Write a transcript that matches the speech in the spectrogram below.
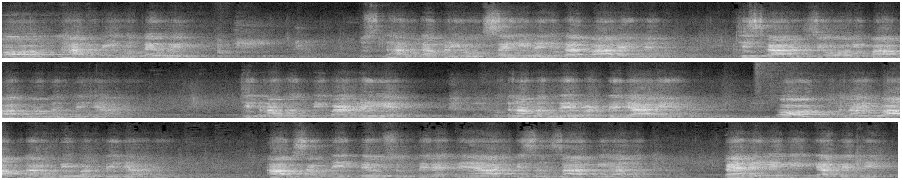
और धर्म भी होते हुए उस धर्म का प्रयोग सही नहीं कर पा रहे हैं। जिस कारण से और ही पाप आत्मा बनते जा रहे जितना भक्ति बढ़ रही है, उतना मंदिर बढ़ते जा रहे हैं और उतना ही पाप कर्म भी बढ़ते जा रहे हैं। आप सब देखते और सुनते रहते हैं आज के संसार की हालत। पहले ये गीत गाते थे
